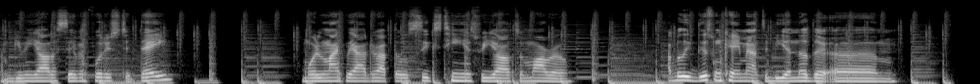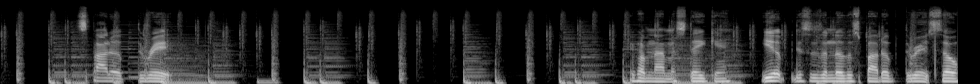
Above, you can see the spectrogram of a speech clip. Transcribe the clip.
I'm giving y'all the 7 footers today. More than likely, I'll drop those 610s for y'all tomorrow. I believe this one came out to be another um, spot up threat. if I'm not mistaken. Yep, this is another spot up threat. So,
